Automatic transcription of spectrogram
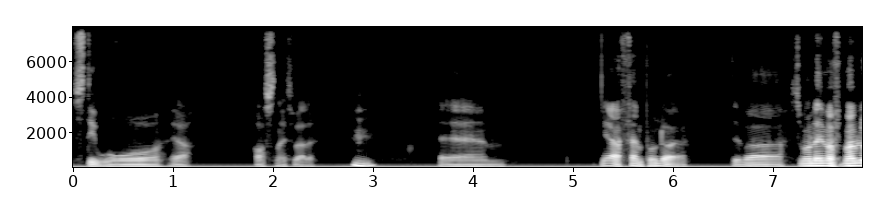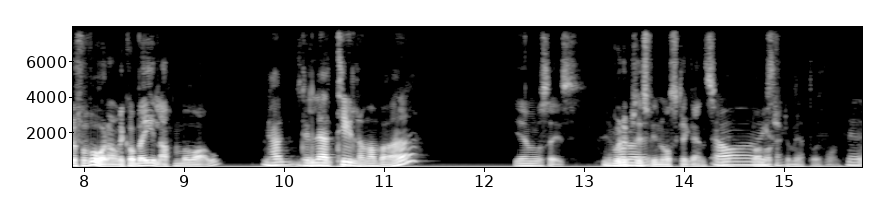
Stor och ja. Asnice var det. Mm. Ehm, ja, fem på en dag ja. Det var... Så man blev, man blev förvånad när det kom bilar. Man bara oh. Ja, det lät till och man bara Hä? Ja men precis. Vi bodde precis vid norska gränsen. Ja, bara några kilometer ifrån. Eh,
